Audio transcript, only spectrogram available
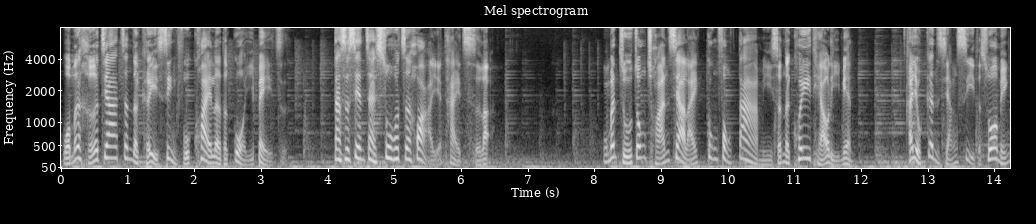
我们何家真的可以幸福快乐的过一辈子，但是现在说这话也太迟了。我们祖宗传下来供奉大米神的规条里面，还有更详细的说明：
